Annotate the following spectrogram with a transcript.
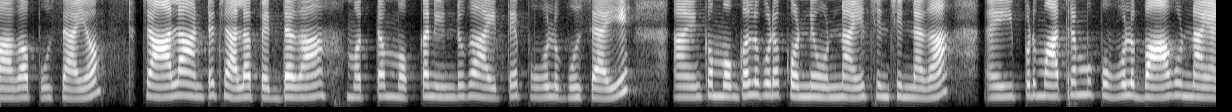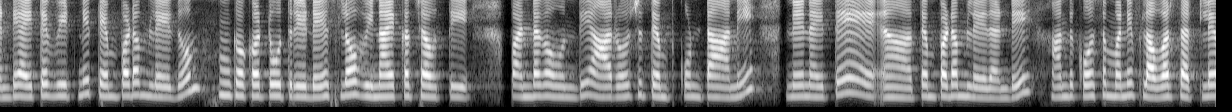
బాగా పూసాయో. చాలా అంటే చాలా పెద్దగా మొత్తం మొక్క నిండుగా అయితే పువ్వులు పూసాయి ఇంకా మొగ్గలు కూడా కొన్ని ఉన్నాయి చిన్న చిన్నగా. ఇప్పుడు మాత్రము పువ్వులు బాగున్నాయండి. అయితే వీటిని తెంపడం లేదు. ఇంకొక టూ త్రీ డేస్లో వినాయక చవితి పండగ ఉంది. ఆ రోజు తెంపుకుంటా అని నేనైతే తెంపడం లేదండి. అందుకోసమని ఫ్లవర్స్ అట్లే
